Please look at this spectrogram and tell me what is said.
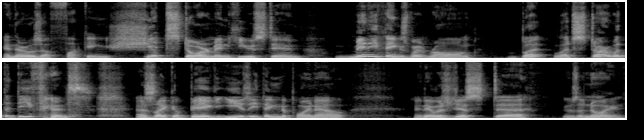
and there was a fucking shitstorm in Houston. Many things went wrong, but let's start with the defense as like a big, easy thing to point out. And it was just, uh, it was annoying.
